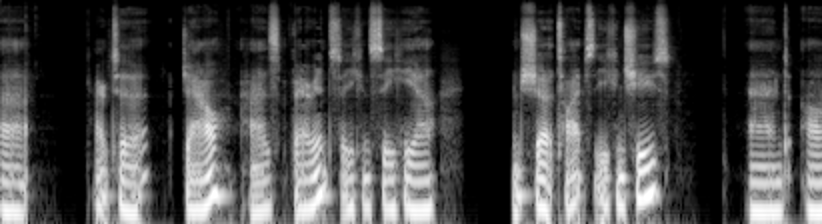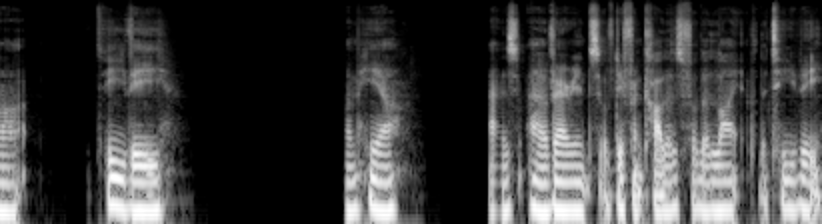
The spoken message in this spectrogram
uh, character Zhao has variants. So you can see here shirt types that you can choose. And our TV um, here has uh, variants of different colors for the light for the TV.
